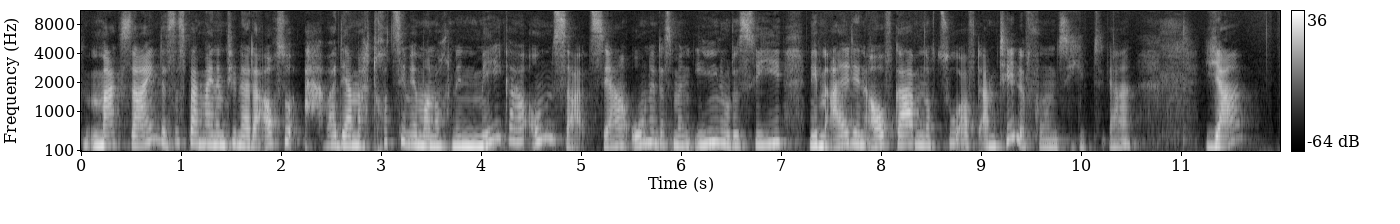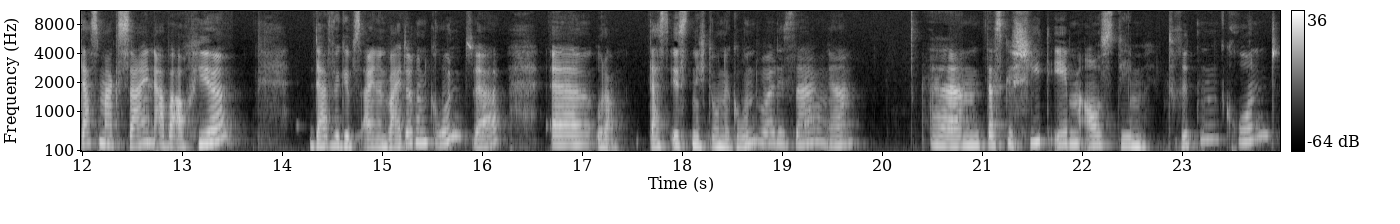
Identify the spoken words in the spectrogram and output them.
mag sein, das ist bei meinem Teamleiter auch so, aber der macht trotzdem immer noch einen mega Umsatz, ja, ohne dass man ihn oder sie neben all den Aufgaben noch zu oft am Telefon sieht, ja. Ja, das mag sein, aber auch hier, dafür gibt es einen weiteren Grund, ja, äh, oder das ist nicht ohne Grund, wollte ich sagen, ja. Ähm, das geschieht eben aus dem dritten Grund,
